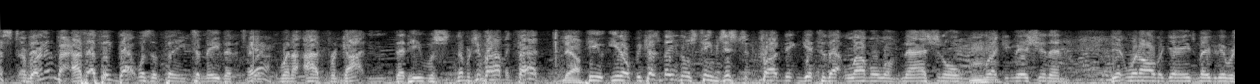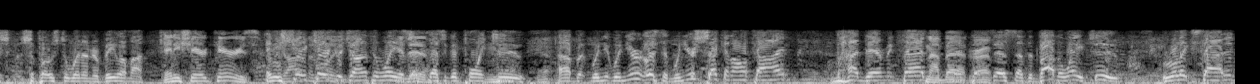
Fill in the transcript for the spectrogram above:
Best of That- running back. I, I think that was the thing to me that Yeah. when I'd forgotten that he was number two behind McFadden. Yeah. He, you know, because maybe those teams just tried to get to that level of national Mm-hmm. recognition and didn't win all the games. Maybe they were sp- supposed to win under Bielema. And he shared carries. And he Jonathan shared carries with Jonathan Williams. That's, that's a good point too. Uh, but when you, when you're listen, when you're second all time behind Darren McFadden, Not bad, that, that right? says something. By the way, too, really excited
